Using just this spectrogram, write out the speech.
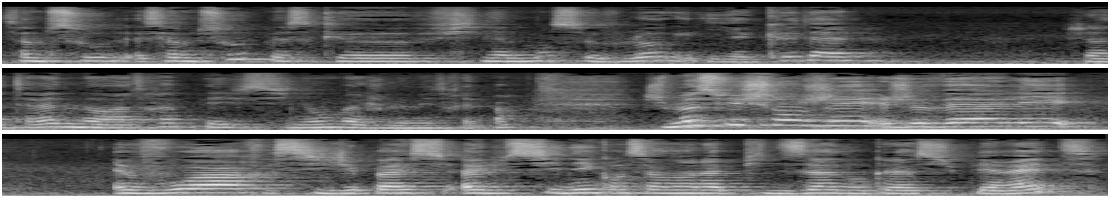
Ça me saoule, ça me saoule parce que finalement, ce vlog, il y a que dalle. J'ai intérêt de me rattraper, sinon bah, je le mettrai pas. Je me suis changée, je vais aller voir si j'ai pas halluciné concernant la pizza, donc la supérette.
